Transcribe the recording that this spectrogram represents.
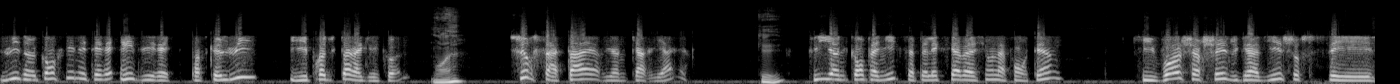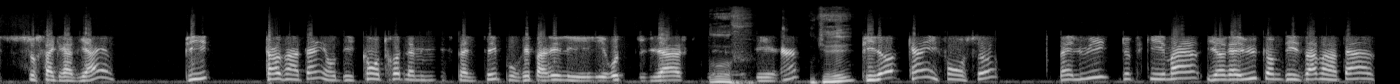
lui, d'un conflit d'intérêt indirect. Parce que lui, il est producteur agricole. Sur sa terre, il y a une carrière. Puis, il y a une compagnie qui s'appelle Excavation La Fontaine, qui va chercher du gravier sur, ses, sur sa gravière. Puis, de temps en temps, ils ont des contrats de la municipalité pour réparer les, routes du village des Puis là, quand ils font ça, ben lui, depuis qu'il est maire, il aurait eu comme des avantages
